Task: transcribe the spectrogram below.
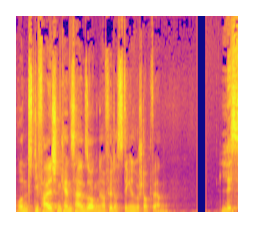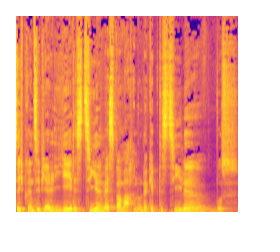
und die falschen Kennzahlen sorgen dafür, dass Dinge gestoppt werden. Lässt sich prinzipiell jedes Ziel messbar machen oder gibt es Ziele, wo es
